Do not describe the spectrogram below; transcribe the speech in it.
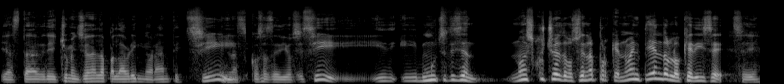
y hasta, de hecho, menciona la palabra ignorante sí, en las cosas de Dios. Sí, y, y muchos dicen, no escucho el devocional porque no entiendo lo que dice. Sí.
